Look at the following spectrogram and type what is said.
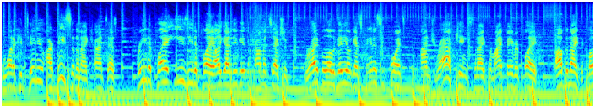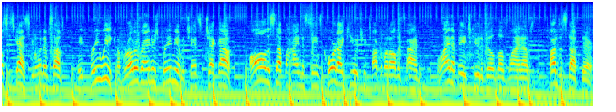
we want to continue our Beast of the Night contest. Free to play, easy to play. All you got to do get in the comment section right below the video and get fantasy points on DraftKings tonight for my favorite play of the night. The closest guest is going to win themselves a free week of RotoGrinders Premium, a chance to check out all the stuff behind the scenes, Court IQ, which we talk about all the time, Lineup HQ to build those lineups, tons of stuff there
